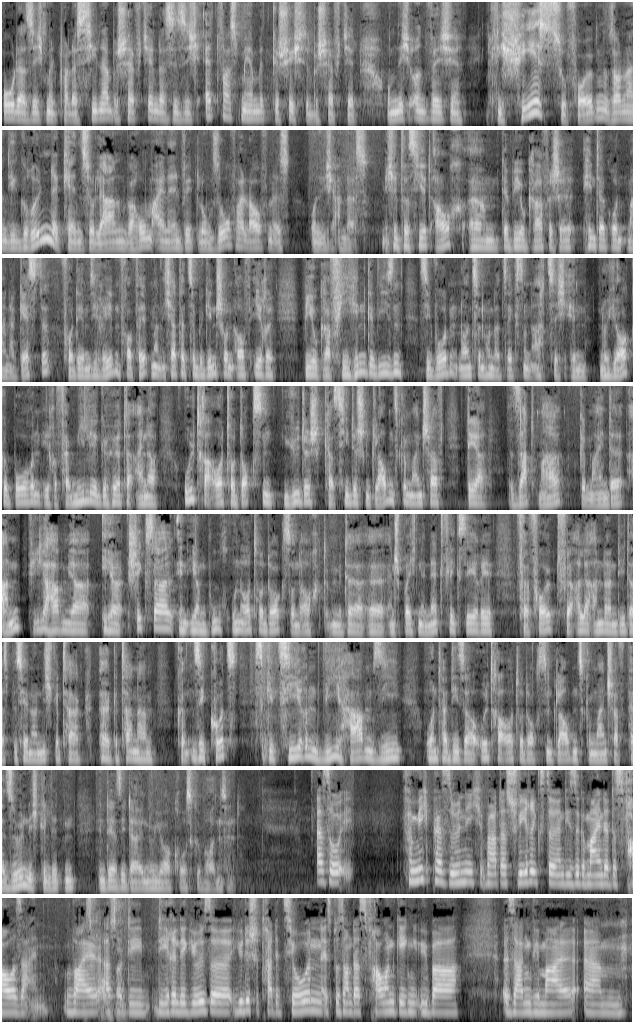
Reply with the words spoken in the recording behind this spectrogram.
oder sich mit Palästina beschäftigen, dass sie sich etwas mehr mit Geschichte beschäftigen, um nicht irgendwelche Klischees zu folgen, sondern die Gründe kennenzulernen, warum eine Entwicklung so verlaufen ist und nicht anders. Mich interessiert auch ähm, der biografische Hintergrund meiner Gäste, vor dem Sie reden. Frau Feldmann, ich hatte zu Beginn schon auf Ihre Biografie hingewiesen. Sie wurden 1986 in New York geboren. Ihre Familie gehörte einer ultraorthodoxen jüdisch-kassidischen Glaubensgemeinschaft, der Satmar-Gemeinde an. Viele haben ja ihr Schicksal in ihrem Buch Unorthodox und auch mit der äh, entsprechenden Netflix-Serie verfolgt. Für alle anderen, die das bisher noch nicht getan, äh, getan haben, könnten Sie kurz skizzieren, wie haben Sie unter dieser ultraorthodoxen Glaubensgemeinschaft persönlich gelitten, in der Sie da in New York groß geworden sind? Also für mich persönlich war das Schwierigste in dieser Gemeinde das Frausein, weil das also die, die religiöse jüdische Tradition ist besonders Frauen gegenüber, sagen wir mal, ähm,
